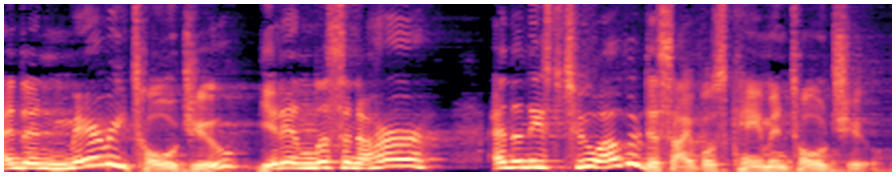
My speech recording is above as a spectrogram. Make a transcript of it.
And then Mary told you, you didn't listen to her. And then these two other disciples came and told you.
